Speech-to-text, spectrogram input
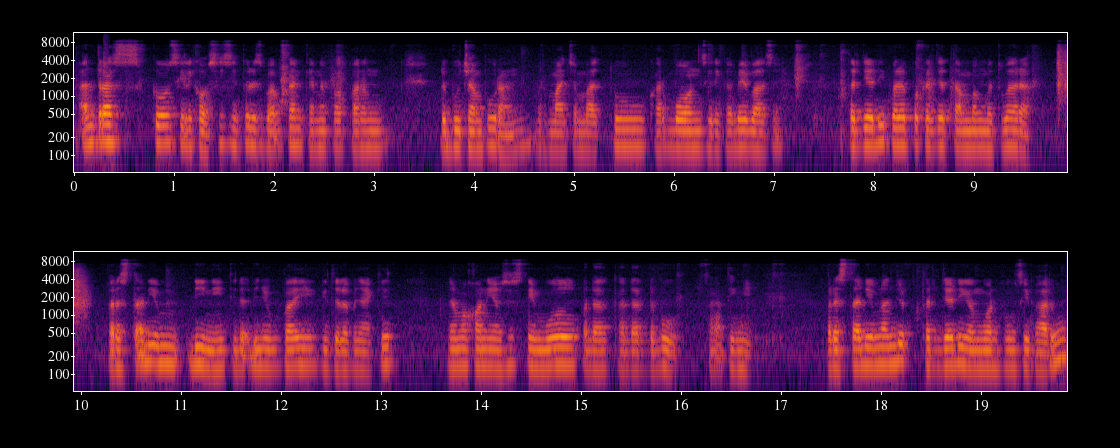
Antraskosilikosis itu disebabkan karena paparan debu campuran bermacam batu, karbon, silika bebas ya, terjadi pada pekerja tambang batubara. Pada stadium dini tidak dijumpai gejala penyakit, pneumokoniosis timbul pada kadar debu sangat tinggi. Pada stadium lanjut terjadi gangguan fungsi paru.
